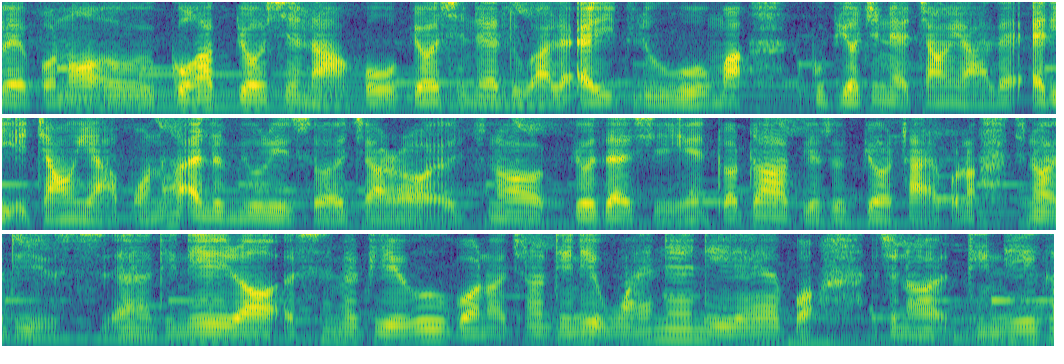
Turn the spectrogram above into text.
ပဲပေါ့နော်ဟိုကိုကပြောရှင်တာကိုပြောရှင်တဲ့လူကလည်းအဲ့ဒီလူကိုမှကိုပြောချင်တဲ့အကြောင်းအရာလည်းအဲ့ဒီအကြောင်းအရာပေါ့နော်အဲ့လိုမျိုးတွေဆိုတော့ကြတော့ကျွန်တော်ပြောသက်ရှင်တွားတွားပြောဆိုပြောထားရပေါ့နော်ကျွန်တော်ဒီဒီနေ့တော့အဆင်မပြေဘူးပေါ့နော်ကျွန်တော်ဒီနေ့ဝမ်းနေနေတယ်ပေါ့ကျွန်တော်ဒီနေ့က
